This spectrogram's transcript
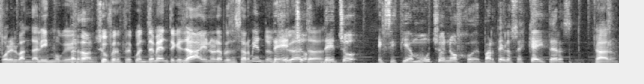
por el vandalismo que sufren frecuentemente, que ya hay, ¿no? La Plaza Sarmiento de hecho, De hecho, existía mucho enojo de parte de los skaters Claro.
